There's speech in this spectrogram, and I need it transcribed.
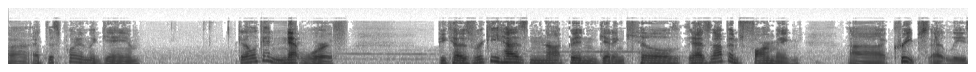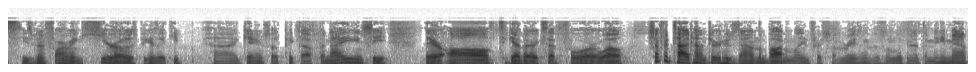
uh, at this point in the game, going to look at net worth because Riki has not been getting kills, has not been farming uh, creeps at least. He's been farming heroes because they keep uh, getting himself picked off. But now you can see they're all together except for, well, except for Tidehunter who's down in the bottom lane for some reason as I'm looking at the minimap. map.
